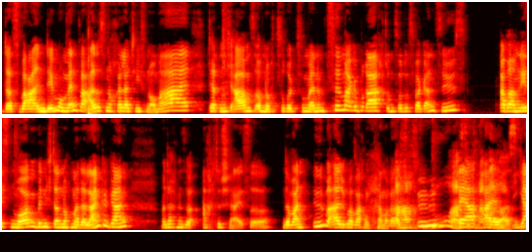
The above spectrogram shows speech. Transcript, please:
das war in dem Moment war alles noch relativ normal. Der hat mich abends auch noch zurück zu meinem Zimmer gebracht und so, das war ganz süß. Aber am nächsten Morgen bin ich dann noch mal da lang gegangen und dachte mir so, ach du Scheiße. Da waren überall Überwachungskameras. Ach, überall. du hast die Kameras ja,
